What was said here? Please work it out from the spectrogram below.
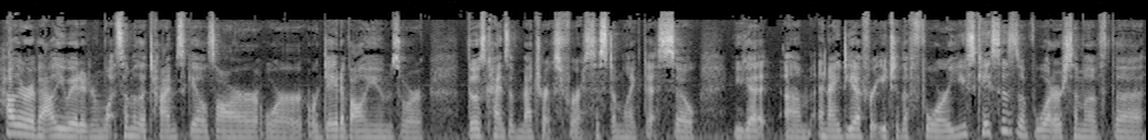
how they're evaluated and what some of the time scales are, or or data volumes, or those kinds of metrics for a system like this. So you get um, an idea for each of the four use cases of what are some of the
